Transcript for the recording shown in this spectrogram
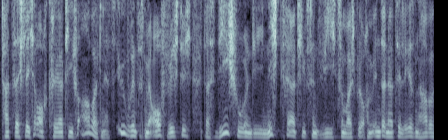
tatsächlich auch kreativ arbeiten lässt. Übrigens ist mir auch wichtig, dass die Schulen, die nicht kreativ sind, wie ich zum Beispiel auch im Internet gelesen habe,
